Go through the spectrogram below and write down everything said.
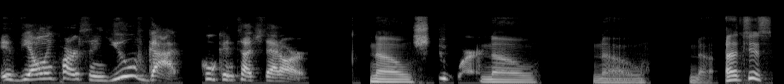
is the only person you've got who can touch that ark. No, Sure. no, no, no. I just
